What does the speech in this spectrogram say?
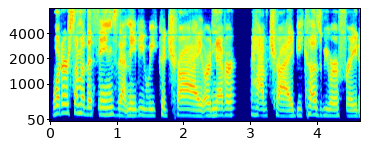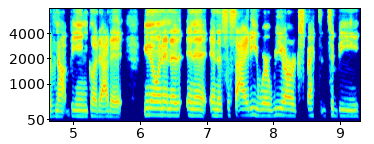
what are some of the things that maybe we could try or never have tried because we were afraid of not being good at it. You know, and in a in a in a society where we are expected to be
